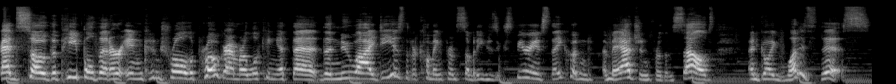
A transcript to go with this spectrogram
And so the people that are in control of the program are looking at the the new ideas that are coming from somebody who's experienced they couldn't imagine for themselves and going, "What is this?"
